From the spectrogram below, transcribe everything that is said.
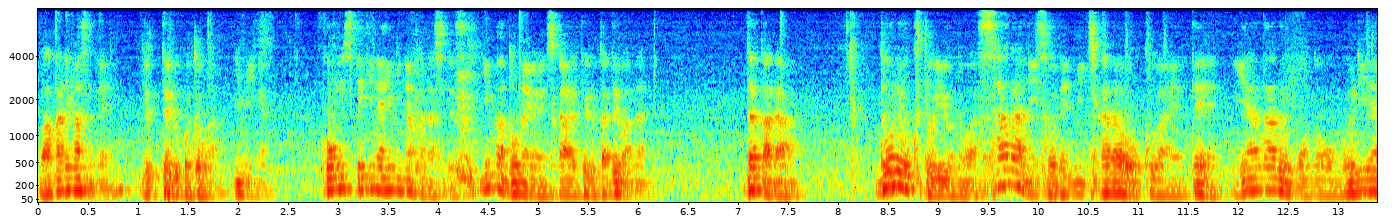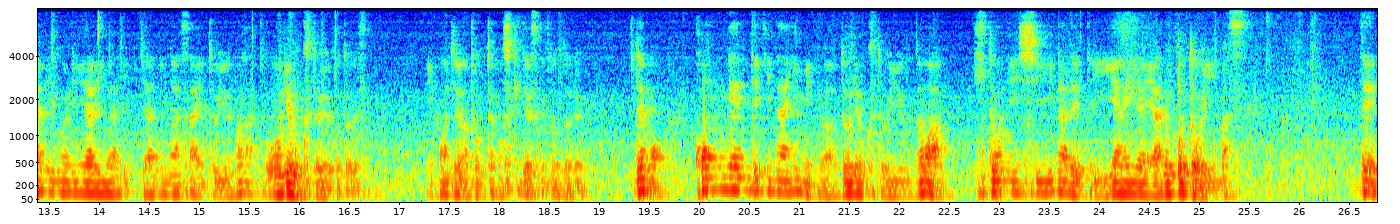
わかりますね？言ってることが意味が。本質的な意味の話です。今どのように使われているかではない。だから努力というのはさらにそれに力を加えて嫌がるものを無理やり無理やりやりやりなさいというのが努力ということです。日本人はとっても好きですけど努力。でも根源的な意味では努力というのは人に強いられていやいややることを言います。で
